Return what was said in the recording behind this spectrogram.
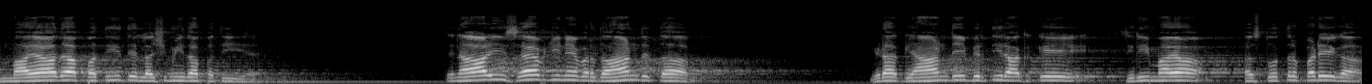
ਮਾਇਆ ਦਾ ਪਤੀ ਤੇ ਲక్ష్ਮੀ ਦਾ ਪਤੀ ਹੈ। ਤੇ ਨਾਲ ਹੀ ਸਾਹਿਬ ਜੀ ਨੇ ਵਰਦਾਨ ਦਿੱਤਾ, ਜਿਹੜਾ ਗਿਆਨ ਦੀ ਬਿਰਤੀ ਰੱਖ ਕੇ ਸ੍ਰੀ ਮਾਇਆ ਅਸਤੋਤਰ ਪੜੇਗਾ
